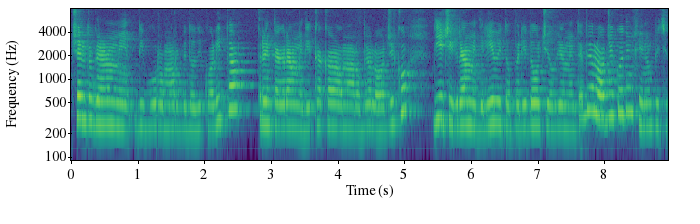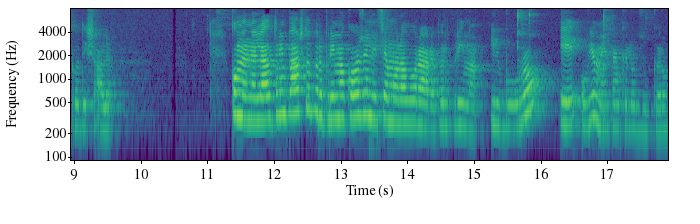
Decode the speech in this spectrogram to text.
100 g di burro morbido di qualità, 30 g di cacao amaro biologico, 10 g di lievito per i dolci ovviamente biologico ed infine un pizzico di sale. Come nell'altro impasto, per prima cosa iniziamo a lavorare per prima il burro e ovviamente anche lo zucchero.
